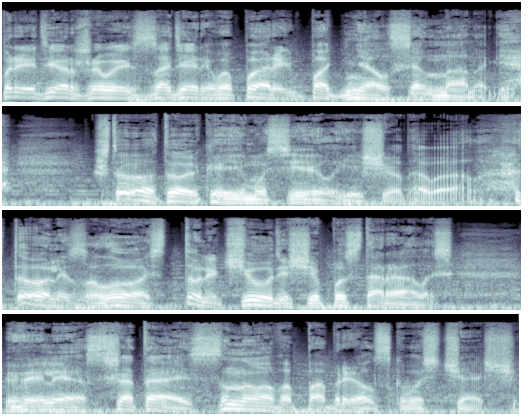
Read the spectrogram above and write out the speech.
Придерживаясь за дерево, парень поднялся на ноги. Что только ему сил еще давало. То ли злость, то ли чудище постаралось. Велес, шатаясь, снова побрел сквозь чащу.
